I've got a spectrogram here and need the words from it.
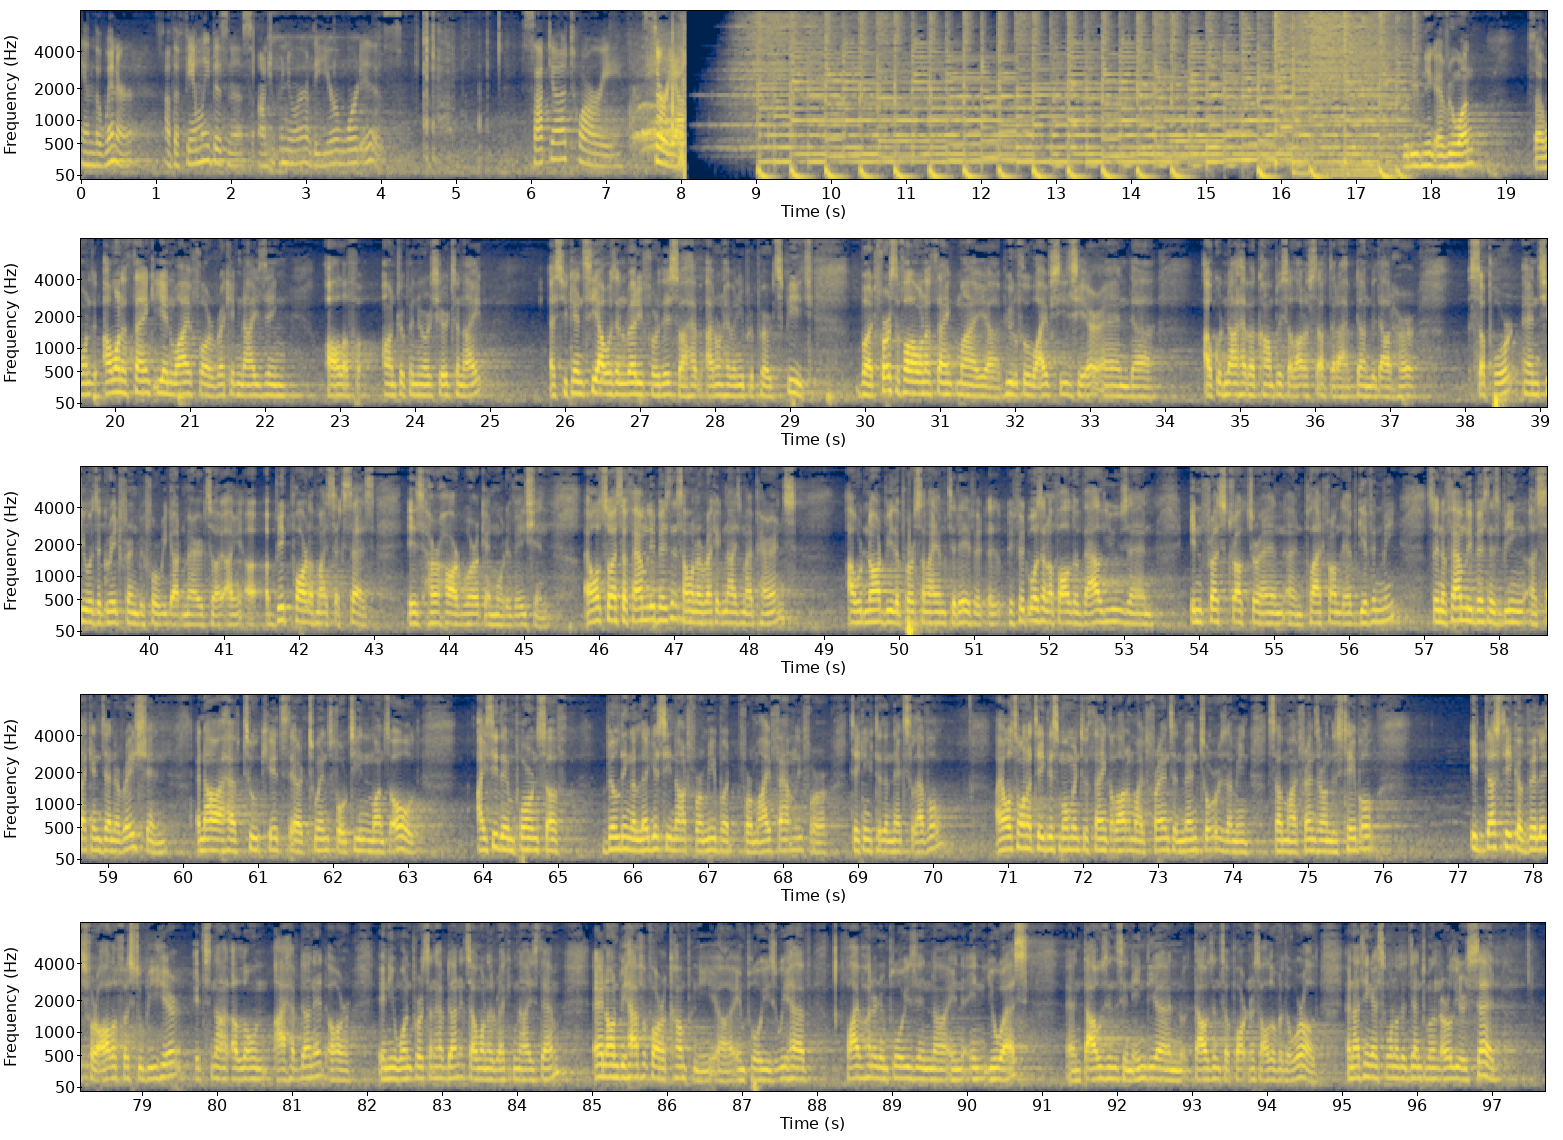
And the winner of the Family Business Entrepreneur of the Year award is Satya Tiwari Surya. Good evening, everyone. So I want to, I want to thank ENY for recognizing all of entrepreneurs here tonight. As you can see, I wasn't ready for this, so I, have, I don't have any prepared speech. But first of all, I want to thank my uh, beautiful wife. She's here, and uh, I could not have accomplished a lot of stuff that I have done without her support. And she was a great friend before we got married, so I, I, a big part of my success is her hard work and motivation. I also, as a family business, I want to recognize my parents. I would not be the person I am today if it, if it wasn't of all the values and infrastructure and, and platform they have given me. So, in a family business, being a second generation, and now I have two kids, they are twins, 14 months old, I see the importance of building a legacy not for me, but for my family, for taking it to the next level. I also want to take this moment to thank a lot of my friends and mentors. I mean, some of my friends are on this table. It does take a village for all of us to be here. It's not alone I have done it or any one person have done it, so I want to recognize them. And on behalf of our company uh, employees, we have 500 employees in, uh, in, in US and thousands in India and thousands of partners all over the world. And I think as one of the gentlemen earlier said,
